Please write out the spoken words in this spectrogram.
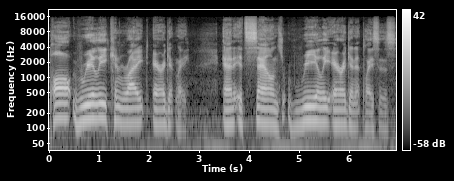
Paul really can write arrogantly, and it sounds really arrogant at places.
